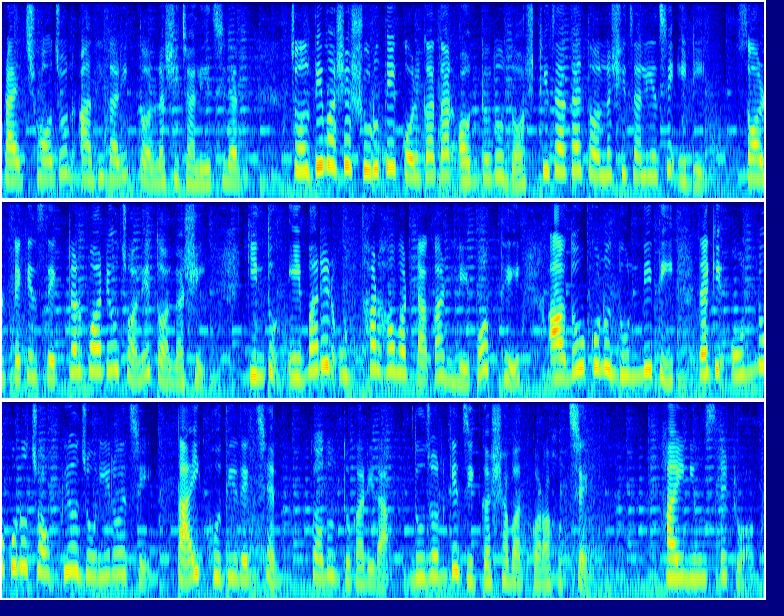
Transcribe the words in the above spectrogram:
প্রায় ছজন আধিকারিক তল্লাশি চালিয়েছিলেন। চলতি মাসের শুরুতে কলকাতার অন্তত দশটি জায়গায় তল্লাশি চালিয়েছে ইডি। সল্টটেকের সেক্টর ওয়ার্ডেও চলে তল্লাশি। কিন্তু এবারের উদ্ধার হওয়ার টাকার নেপথ্যে আদৌ কোনো দুর্নীতি নাকি অন্য কোনো চক্রিয় জড়িয়ে রয়েছে, তাই খতিয়ে দেখছেন তদন্তকারীরা। দুজনকে জিজ্ঞাসাবাদ করা হচ্ছে। Hi news network.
